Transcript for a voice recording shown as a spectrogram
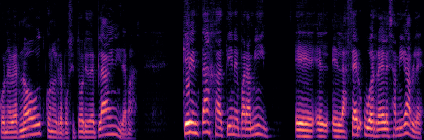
con Evernote, con el repositorio de plugin y demás. ¿Qué ventaja tiene para mí eh, el, hacer URLs amigables?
